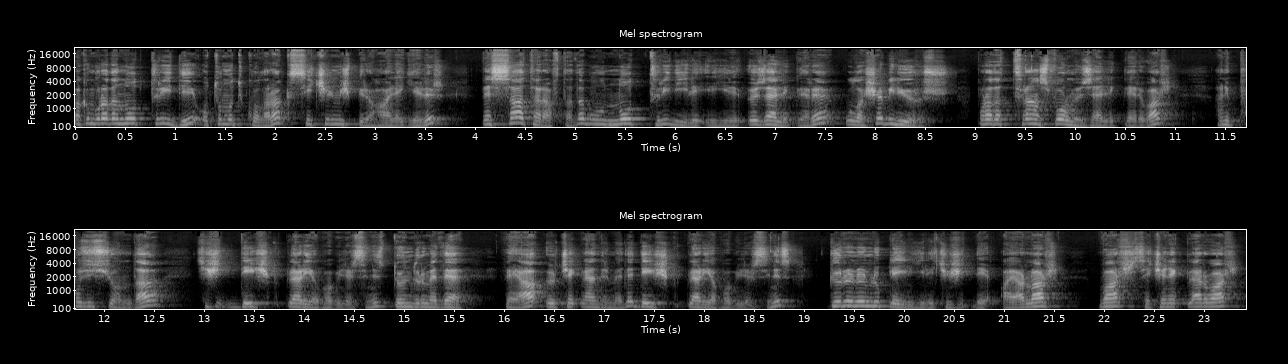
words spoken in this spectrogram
Bakın burada Note 3D otomatik olarak seçilmiş bir hale gelir ve sağ tarafta da bu Note 3D ile ilgili özelliklere ulaşabiliyoruz. Burada transform özellikleri var. Hani pozisyonda çeşitli değişiklikler yapabilirsiniz. Döndürmede veya ölçeklendirmede değişiklikler yapabilirsiniz. Görünürlükle ilgili çeşitli ayarlar var, seçenekler var.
